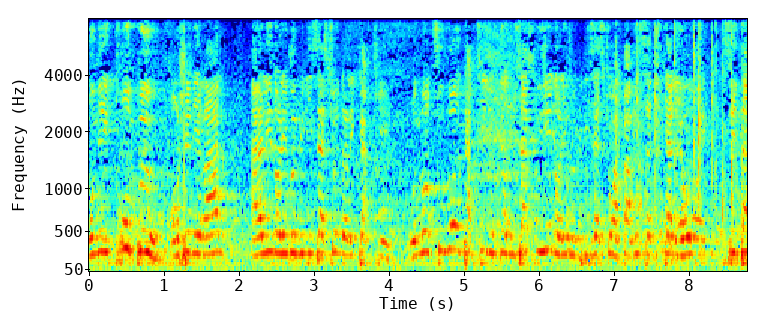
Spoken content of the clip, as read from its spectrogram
On est trop peu, en général, à aller dans les mobilisations dans les quartiers. On demande souvent aux quartiers de venir nous appuyer dans les mobilisations à Paris, syndicales et autres. C'est à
